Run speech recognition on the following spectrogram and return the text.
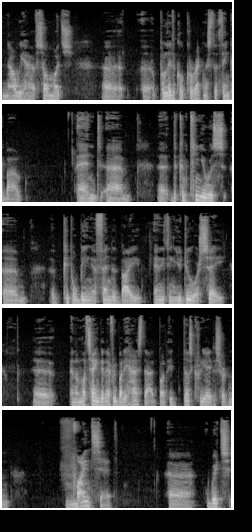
now we have so much uh, uh, political correctness to think about, and um, uh, the continuous um, uh, people being offended by anything you do or say. Uh, and I'm not saying that everybody has that, but it does create a certain mindset, uh, which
